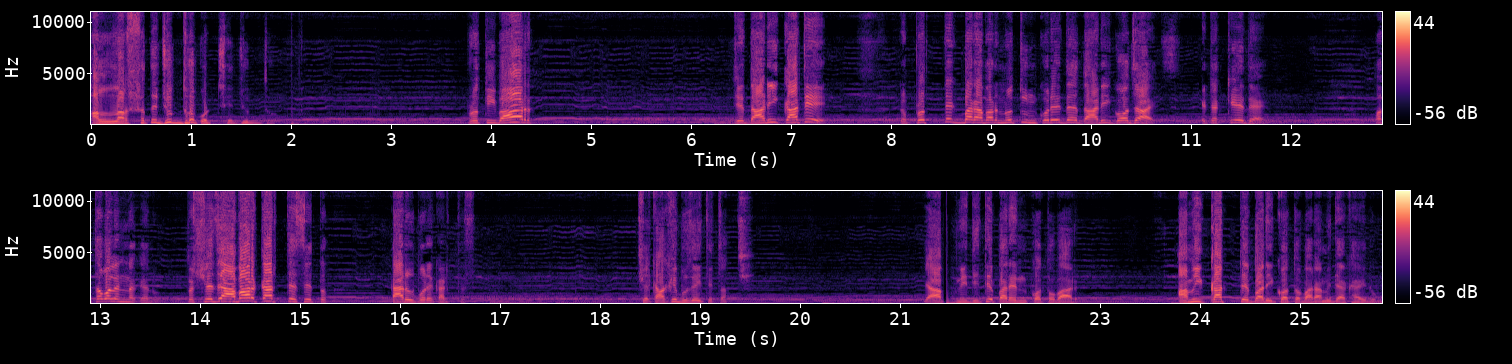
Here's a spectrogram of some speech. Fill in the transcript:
আল্লাহর সাথে যুদ্ধ করছে, যুদ্ধ। প্রতিবার যে দাড়ি কাটে, তো প্রত্যেকবার আবার নতুন করে দেয় দাড়ি গজায়। এটা কে দেয়? কথা বলেন না কেন? তো সে যে আবার কাটতেছে, তো কার উপরে কাটতেছে? সে কাকে বুঝাইতে চাচ্ছে? আপনি দিতে পারেন কতবার? আমি কাটতে পারি কতবার, আমি দেখাই দেব।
